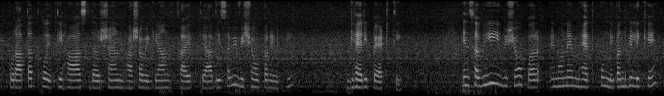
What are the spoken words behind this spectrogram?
पुरातत्व, इतिहास, दर्शन, भाषा विज्ञान, साहित्य आदि सभी विषयों पर इनकी गहरी पैठ थी। इन सभी विषयों पर इन्होंने महत्वपूर्ण निबंध भी लिखे।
